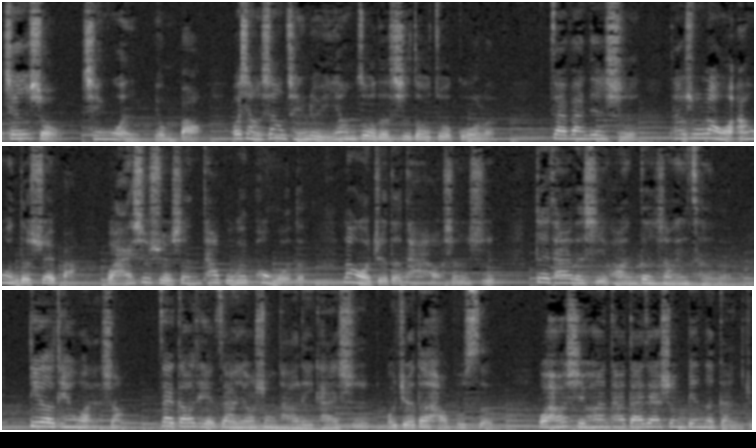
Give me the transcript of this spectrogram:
牵手、亲吻、拥抱，我想像情侣一样做的事都做过了。在饭店时，他说让我安稳的睡吧，我还是学生，他不会碰我的，让我觉得他好绅士，对他的喜欢更上一层了。第二天晚上，在高铁站要送他离开时，我觉得好不舍，我好喜欢他待在身边的感觉。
